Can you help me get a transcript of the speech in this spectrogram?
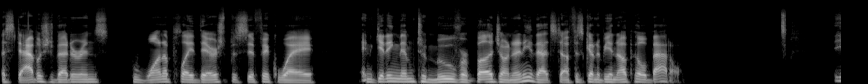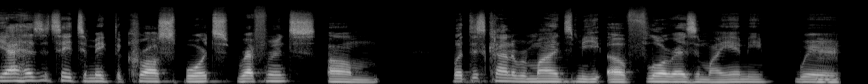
established veterans who want to play their specific way, and getting them to move or budge on any of that stuff is going to be an uphill battle. Yeah, I hesitate to make the cross sports reference. Um, but this kind of reminds me of Flores in Miami, where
